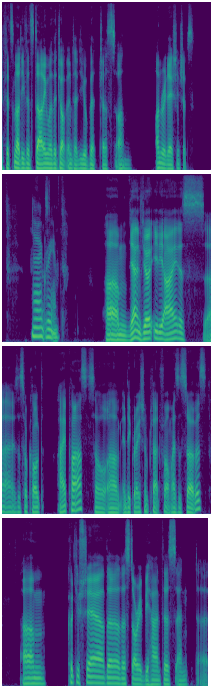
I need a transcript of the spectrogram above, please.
if it's not even starting with a job interview, but just on on relationships. I agree. Um, yeah, and Youredi is uh, is a so-called iPaaS, so um, integration platform as a service. Um, could you share the the story behind this and uh,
